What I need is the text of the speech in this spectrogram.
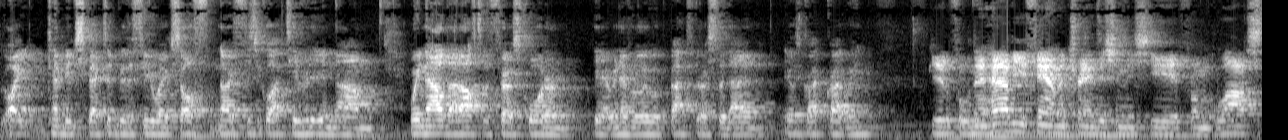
like can be expected with a few weeks off, no physical activity, and um, we nailed that after the first quarter. And yeah, we never really looked back for the rest of the day, and it was great, great win. Beautiful. Now, how have you found the transition this year from last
